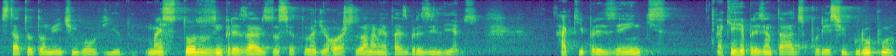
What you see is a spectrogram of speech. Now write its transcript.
está totalmente envolvido, mas todos os empresários do setor de rochas ornamentais brasileiros, aqui presentes, aqui representados por este grupo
